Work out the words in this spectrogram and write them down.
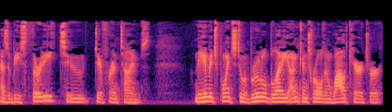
as a beast 32 different times. The image points to a brutal, bloody, uncontrolled, and wild character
